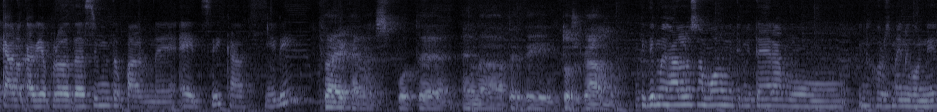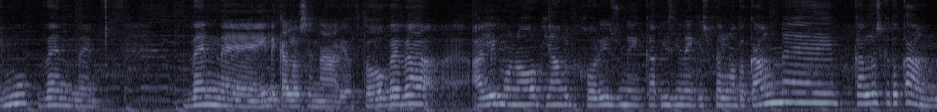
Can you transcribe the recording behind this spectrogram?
κάνω κάποια πρόταση, μην το πάρουν έτσι κάποιοι κύριοι. Θα έκανες ποτέ ένα παιδί το γάμο. Επειδή μεγάλωσα μόνο με τη μητέρα μου, είναι χωρισμένη οι γονείς μου, δεν, ε, δεν ε, είναι καλό σενάριο αυτό. Βέβαια, αλίμονο όποιοι άνθρωποι χωρίζουν ή κάποιες γυναίκες που θέλουν να το κάνουν, καλώς και το κάνουν,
